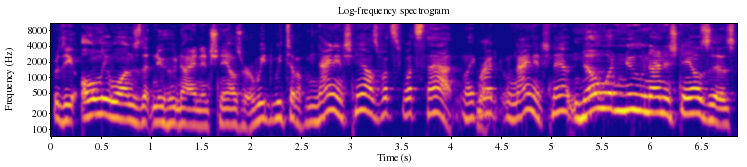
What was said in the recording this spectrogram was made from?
were the only ones that knew who Nine Inch Nails were. We'd, we'd tell them Nine Inch Nails. What's what's that? Like Right. what Nine Inch Nails? No one knew who Nine Inch Nails is.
